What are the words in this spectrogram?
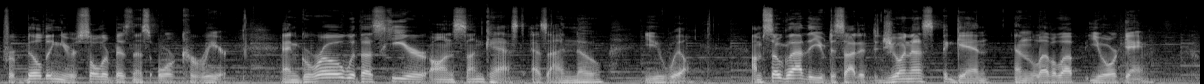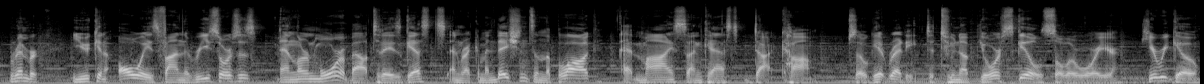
for building your solar business or career. And grow with us here on Suncast, as I know you will. I'm so glad that you've decided to join us again and level up your game. Remember, you can always find the resources and learn more about today's guests and recommendations in the blog at mysuncast.com. So get ready to tune up your skills, Solar Warrior. Here we go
